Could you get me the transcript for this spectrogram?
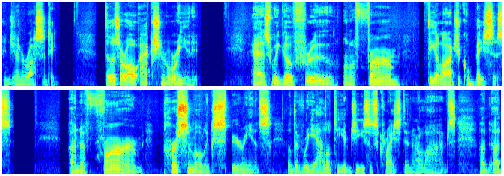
and generosity. Those are all action oriented. As we go through on a firm theological basis, on a firm personal experience of the reality of Jesus Christ in our lives, a, a,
